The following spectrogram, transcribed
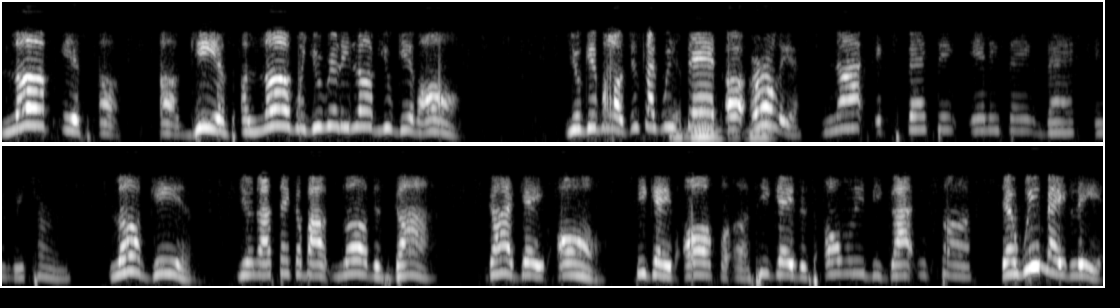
Love is a, a gives. A love when you really love, you give all. You give all. Just like we Amen. said uh, earlier, not expecting anything back in return. Love gives. You know, I think about love is God. God gave all. He gave all for us. He gave his only begotten son that we may live,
